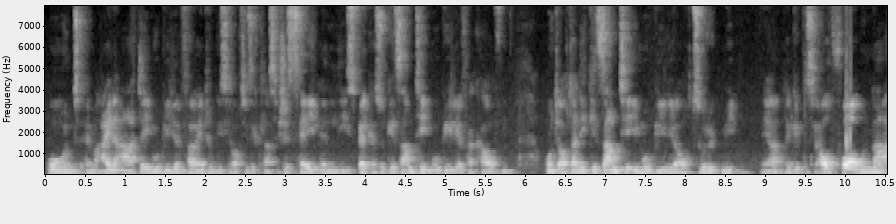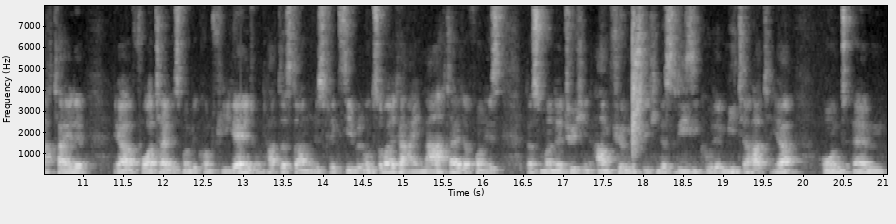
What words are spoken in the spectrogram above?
und ähm, eine Art der Immobilienverrentung ist ja auch diese klassische Sale and Lease Back, also gesamte Immobilie verkaufen und auch dann die gesamte Immobilie auch zurückmieten. Ja, da gibt es ja auch Vor- und Nachteile. Ja, Vorteil ist, man bekommt viel Geld und hat das dann und ist flexibel und so weiter. Ein Nachteil davon ist, dass man natürlich in Anführungsstrichen das Risiko der Miete hat. Ja, und ähm,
